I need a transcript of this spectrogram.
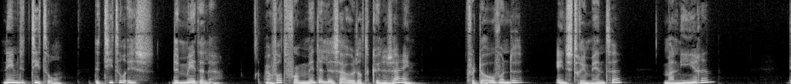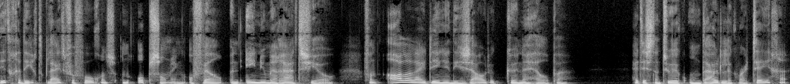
Neem de titel. De titel is De Middelen. Maar wat voor middelen zouden dat kunnen zijn? Verdovende? Instrumenten? Manieren? Dit gedicht blijkt vervolgens een opsomming, ofwel een enumeratio, van allerlei dingen die zouden kunnen helpen. Het is natuurlijk onduidelijk waartegen,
